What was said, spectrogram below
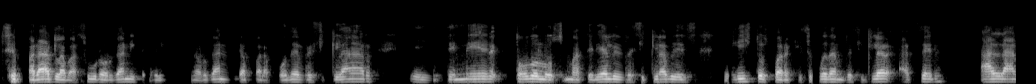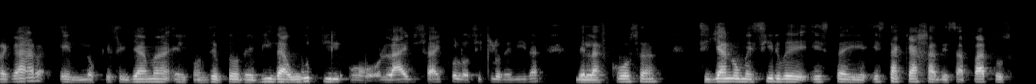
separar la basura orgánica de la orgánica para poder reciclar, tener todos los materiales reciclables listos para que se puedan reciclar, hacer alargar lo que se llama el concepto de vida útil o life cycle o ciclo de vida de las cosas. Si ya no me sirve esta, esta caja de zapatos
